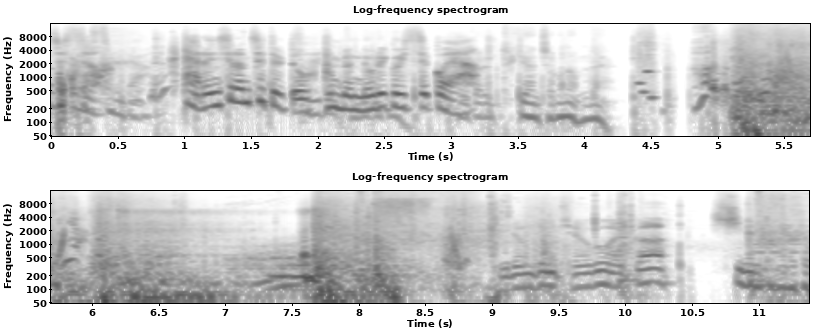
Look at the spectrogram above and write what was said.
떨어졌어. 다른 실험체들도 분명 노리고 있을 거야. 다른 특이한 점은 없네. 기름 좀 채우고 갈까? 쉬는 동안에도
